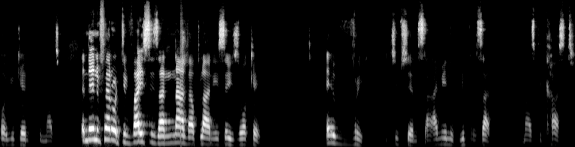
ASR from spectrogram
or you can imagine. And then Pharaoh devises another plan. He says, okay, every Egyptian son, I mean Hebrew son, must be cast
